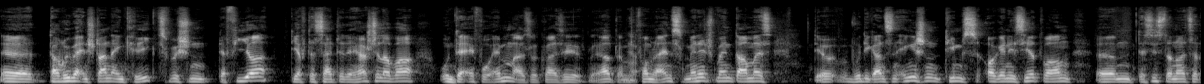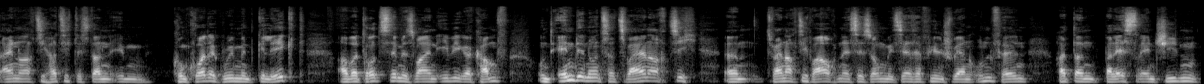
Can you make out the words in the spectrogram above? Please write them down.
Äh, darüber entstand ein Krieg zwischen der FIA, die auf der Seite der Hersteller war, und der FOM, also quasi ja, dem ja. Formel 1 Management damals, der, wo die ganzen englischen Teams organisiert waren. Ähm, das ist dann 1981, hat sich das dann im Concord Agreement gelegt, aber trotzdem, es war ein ewiger Kampf. Und Ende 1982, ähm, 82 war auch eine Saison mit sehr, sehr vielen schweren Unfällen, hat dann Balestre entschieden,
